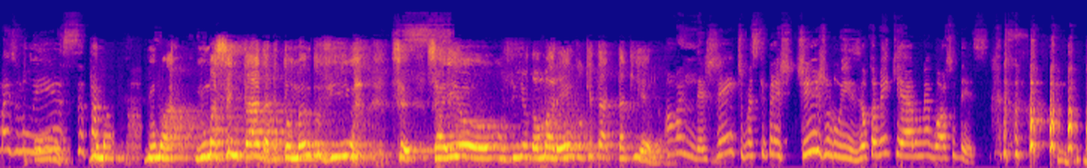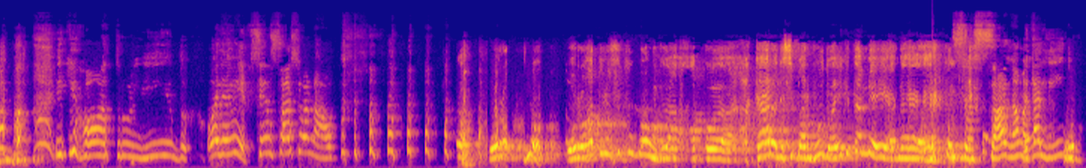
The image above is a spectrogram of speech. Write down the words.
Mas, Luiz, então, tá... numa, numa, numa sentada, tomando vinho, saiu o, o vinho do Marengo que tá, tá aqui ele. Olha, gente, mas que prestígio, Luiz. Eu também quero um negócio desse. e que rótulo lindo. Ô, Ademir, sensacional. O, o, rótulo ficou bom. A, a, a, cara desse barbudo aí que tá meia, né? Sensacional. Não, mas tá lindo.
